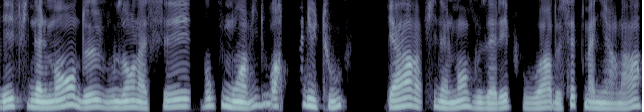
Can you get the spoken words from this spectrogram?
et finalement de vous en lasser beaucoup moins vite, voire pas du tout, car finalement vous allez pouvoir de cette manière-là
